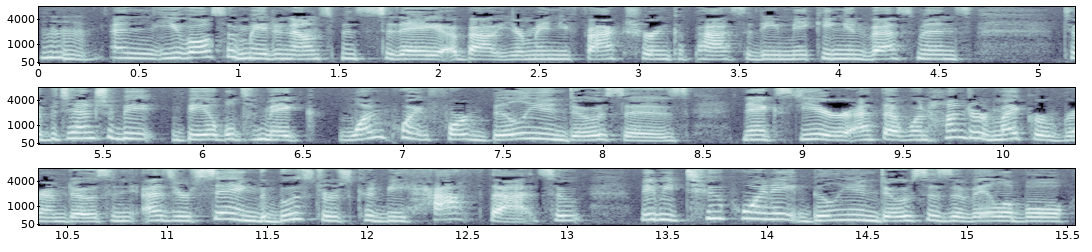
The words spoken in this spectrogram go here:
Mm. And you've also made announcements today about your manufacturing capacity, making investments to potentially be, be, able to make 1.4 billion doses next year at that 100 microgram dose. And as you're saying, the boosters could be half that. So maybe 2.8 billion doses available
